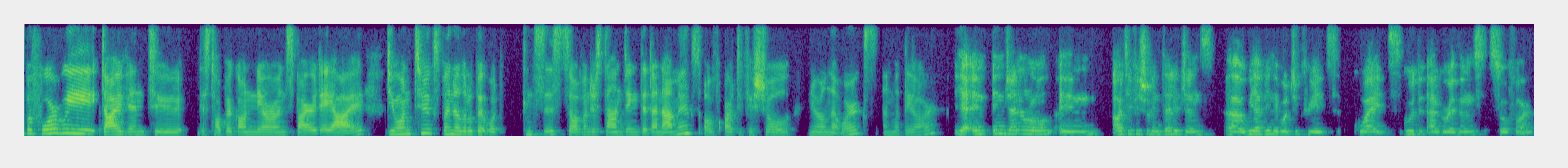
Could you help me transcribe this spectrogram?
before we dive into this topic on neuro inspired AI, do you want to explain a little bit what consists of understanding the dynamics of artificial neural networks and what they are? Yeah, in, in general, in artificial intelligence, uh, we have been able to create quite good algorithms so far.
